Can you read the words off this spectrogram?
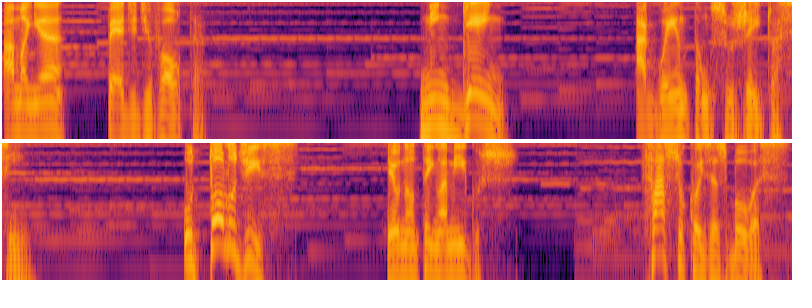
amanhã pede de volta. Ninguém aguenta um sujeito assim. O tolo diz: Eu não tenho amigos. Faço coisas boas,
